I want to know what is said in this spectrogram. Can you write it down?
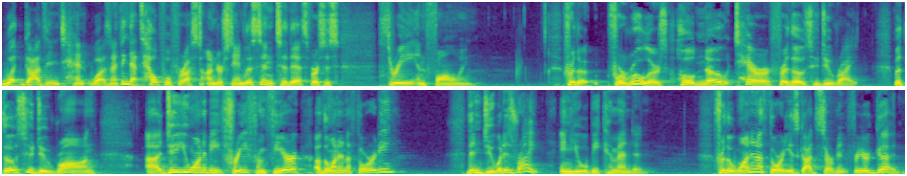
what God's intent was. And I think that's helpful for us to understand. Listen to this, verses 3 and following. For, the, for rulers hold no terror for those who do right, but those who do wrong, uh, do you want to be free from fear of the one in authority? Then do what is right, and you will be commended. For the one in authority is God's servant for your good.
